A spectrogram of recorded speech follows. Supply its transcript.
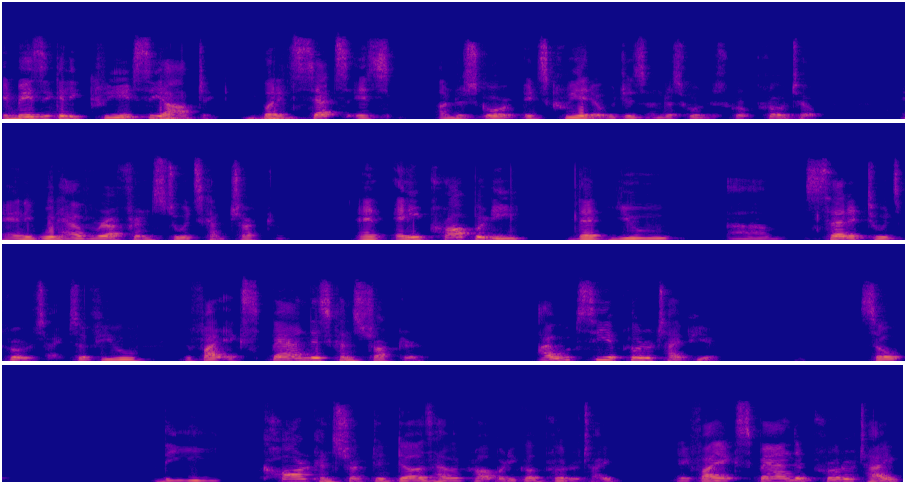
it basically creates the object, but it sets its underscore its creator, which is underscore underscore proto, and it would have reference to its constructor and any property that you um, set it to its prototype. So if you if I expand this constructor, I would see a prototype here. So the car constructor does have a property called prototype. And if I expand the prototype,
